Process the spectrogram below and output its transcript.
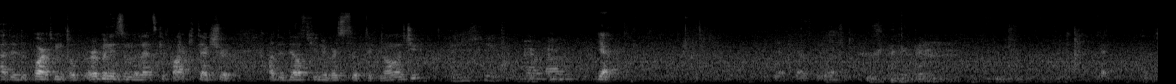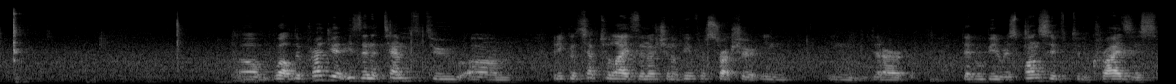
at the Department of Urbanism and Landscape Architecture at the Delft University of Technology. Yeah. Yeah, that's the one. Um, well, the project is an attempt to um, reconceptualize the notion of infrastructure in, in that are that will be responsive to the crisis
